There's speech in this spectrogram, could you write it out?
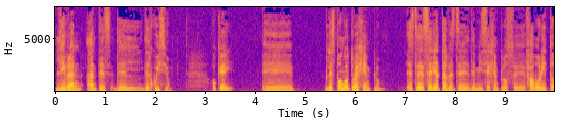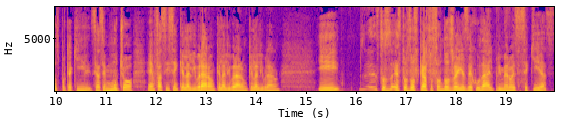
libran antes del, del juicio. ¿Ok? Eh, les pongo otro ejemplo. Este sería tal vez de, mis ejemplos eh, favoritos, porque aquí se hace mucho énfasis en que la libraron, que la libraron, que la libraron. Y estos, estos dos casos son dos reyes de Judá. El primero es Ezequías,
